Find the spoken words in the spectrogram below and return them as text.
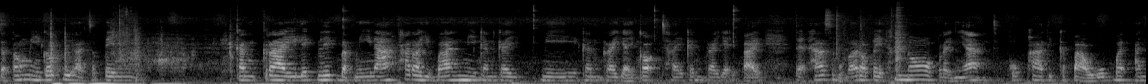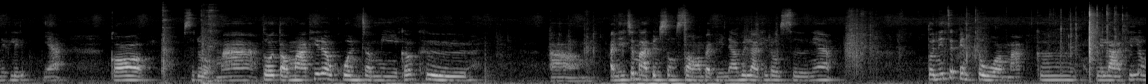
จะต้องมีก็คืออาจจะเป็นกันไกรเล็กๆ แบบนี้นะ ถ้าเราอยู่บ้านมีกันไกรมีกันไกรใหญ่ก็ใช้กันไกรใหญ่ไป แต่ถ้าสมมติว่าเราไปข้างนอกอะไรเงี้ยพกพาติดกระเป๋าอันเล็กๆแบบเนี้ยก็สะดวกมาก ตัวต่อมาที่เราควรจะมีก็คืออ,อันนี้จะมาเป็นซองๆแบบนี้นะ เวลาที่เราซื้อเนี่ย ตัวนี้จะเป็นตัวมาร์กเกอร์ เวลาที่เรา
